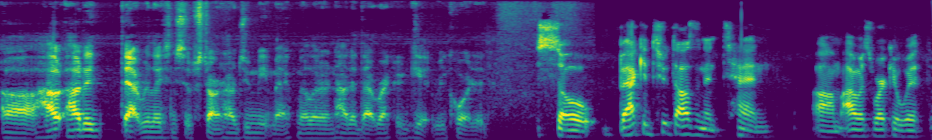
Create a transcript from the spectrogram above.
Uh, how how did that relationship start? How did you meet Mac Miller, and how did that record get recorded? So back in 2010, um, I was working with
